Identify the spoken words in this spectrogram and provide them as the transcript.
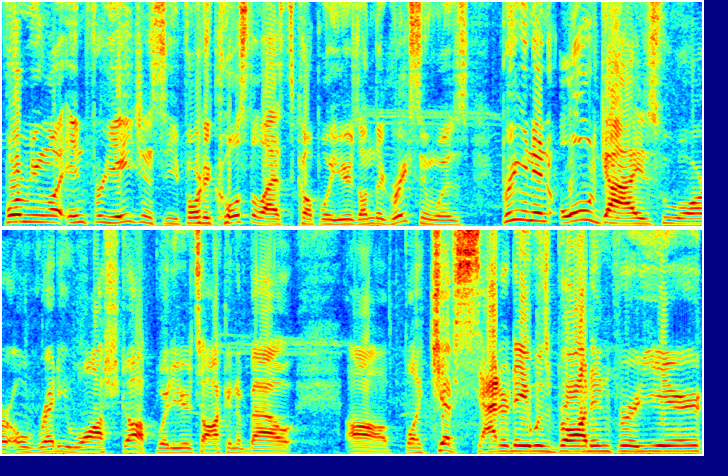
formula in free agency for the Colts the last couple years under Grigson was bringing in old guys who are already washed up. Whether you're talking about uh, like Jeff Saturday was brought in for a year.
